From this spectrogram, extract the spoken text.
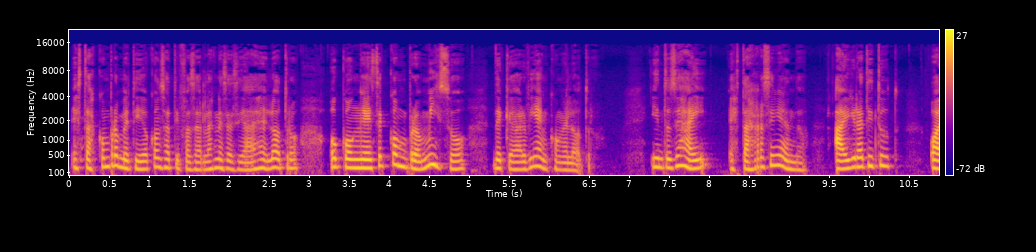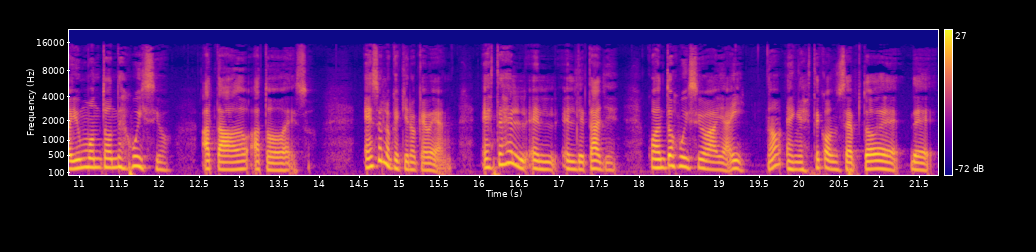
estás comprometido con satisfacer las necesidades del otro o con ese compromiso de quedar bien con el otro. Y entonces ahí estás recibiendo, hay gratitud o hay un montón de juicio atado a todo eso. Eso es lo que quiero que vean. Este es el, el, detalle. ¿Cuánto juicio hay ahí, ¿no? En este concepto de, de,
